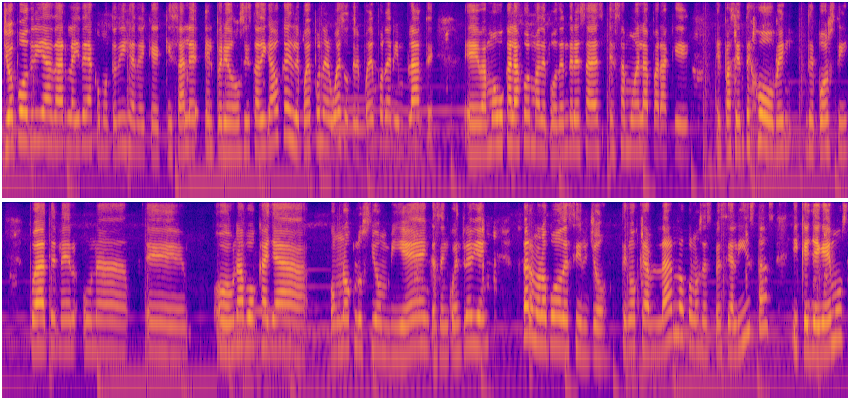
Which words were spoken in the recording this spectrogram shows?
yo podría dar la idea, como te dije, de que quizás el periodoncista diga, ok, le puede poner hueso, te le pueden poner implante, eh, vamos a buscar la forma de poder enderezar esa muela para que el paciente joven de por sí pueda tener una, eh, o una boca ya con una oclusión bien, que se encuentre bien, pero no lo puedo decir yo. Tengo que hablarlo con los especialistas y que lleguemos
